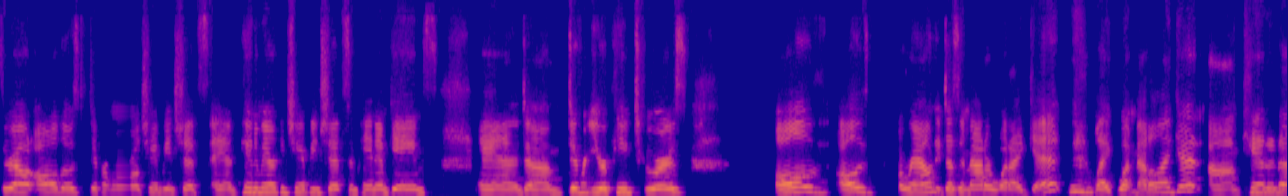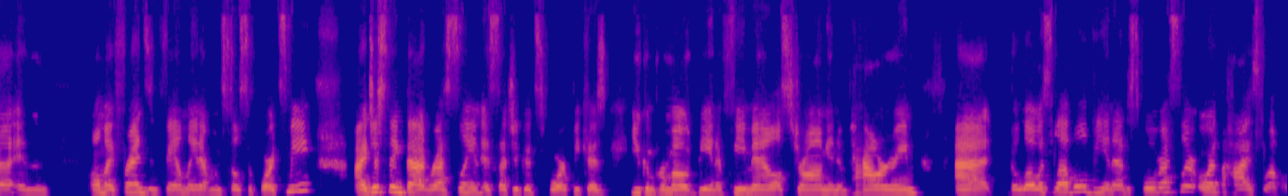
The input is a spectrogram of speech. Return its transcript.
throughout all those different world championships and Pan American championships and Pan Am Games and um, different European tours, all all around. It doesn't matter what I get, like what medal I get. Um, Canada and all my friends and family and everyone still supports me. I just think that wrestling is such a good sport because you can promote being a female, strong and empowering at the lowest level, being at a school wrestler, or at the highest level.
